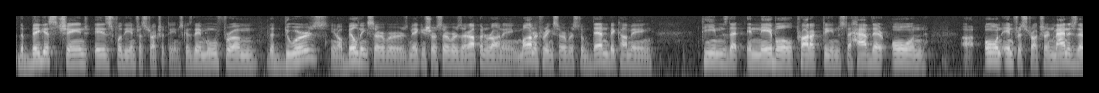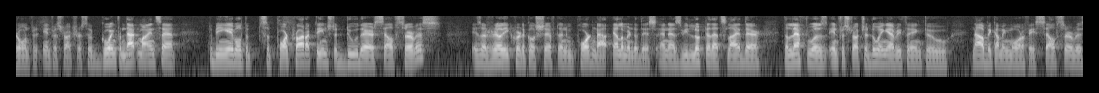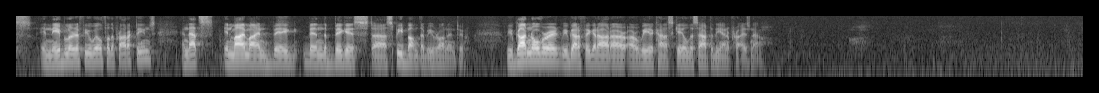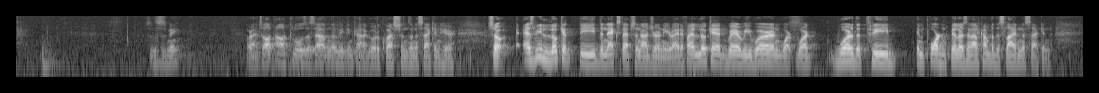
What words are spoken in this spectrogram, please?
The biggest change is for the infrastructure teams because they move from the doers, you know, building servers, making sure servers are up and running, monitoring servers, to then becoming teams that enable product teams to have their own, uh, own infrastructure and manage their own infrastructure. So going from that mindset to being able to support product teams to do their self-service is a really critical shift and important element of this. And as we looked at that slide there, the left was infrastructure doing everything to now becoming more of a self-service enabler, if you will, for the product teams. And that's, in my mind, big, been the biggest uh, speed bump that we've run into. We've gotten over it. We've got to figure out our, our way to kind of scale this out to the enterprise now. This is me. All right, so I'll, I'll close this out and then we can kind of go to questions in a second here. So as we look at the, the next steps in our journey, right, if I look at where we were and what, what were the three important pillars, and I'll come to the slide in a second,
